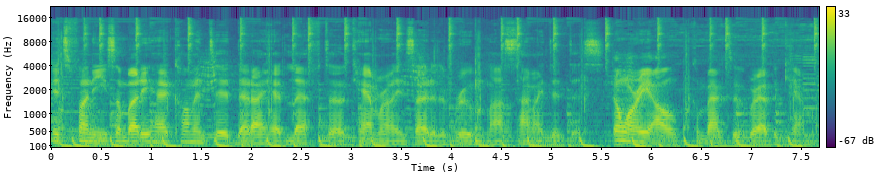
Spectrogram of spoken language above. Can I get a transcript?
It's funny, somebody had commented that I had left a camera inside of the room last time I did this. Don't worry, I'll come back to grab the camera.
